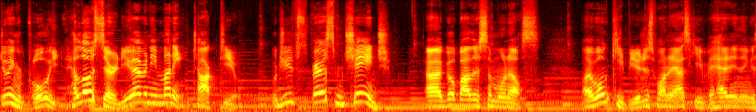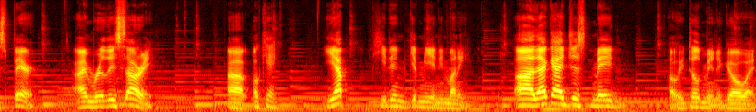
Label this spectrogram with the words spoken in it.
doing, oh, hello, sir. Do you have any money? Talk to you. Would you spare some change? Uh, go bother someone else. Well, I won't keep you. I just wanted to ask you if you had anything to spare. I'm really sorry. Uh, okay. Yep, he didn't give me any money. Uh, that guy just made, oh, he told me to go away.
